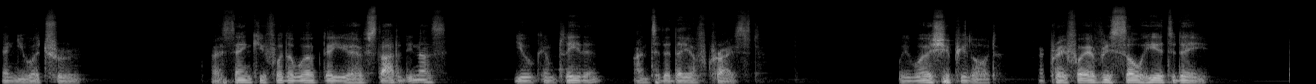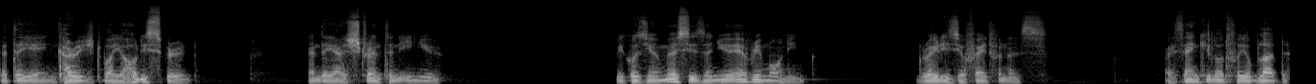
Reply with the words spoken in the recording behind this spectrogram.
and you are true. I thank you for the work that you have started in us. You complete it unto the day of Christ. We worship you, Lord. I pray for every soul here today that they are encouraged by your Holy Spirit and they are strengthened in you. Because your mercies are new every morning. Great is your faithfulness. I thank you, Lord, for your blood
